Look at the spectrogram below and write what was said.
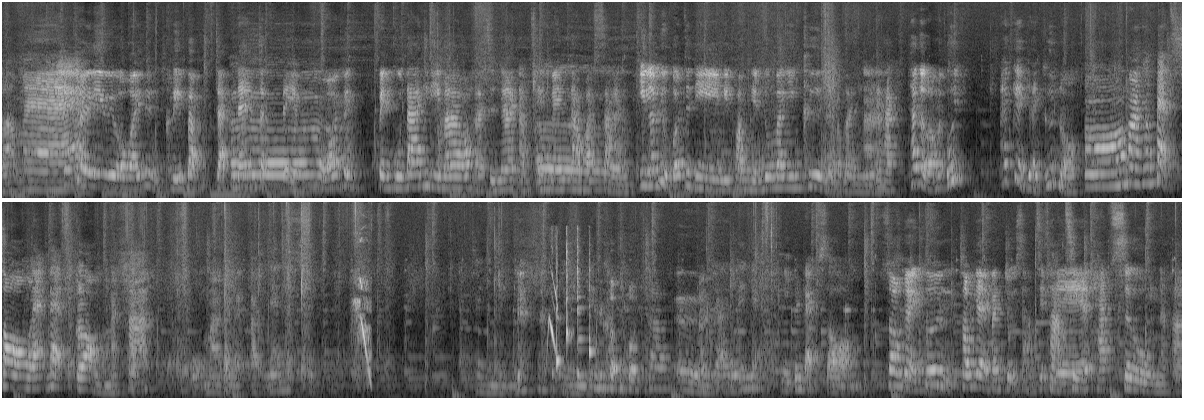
ต้าแม่ที่เคยรีวิวเอาไว้หนึ่งคลิปแบบจัดแน่นจัดเต็มเออเพราะว่าเป็นเป็นกูต้าที่ดีมากแล้วก็หาซื้อง่ายตามเซเว่นเออตามวัดสารกินแล้วผิวก็จะดีมีความเนียนนุ่มมากยิ่งขึ้นอะไรประมาณนี้นะคะ ถ้าเกิดว่ามันอุ้ยแพ็กเกจใหญ่ขึ้นเนาะอ๋อ มาทั้งแบบซองและแบบกล่องนะคะ โอ้โห มาเป็นแบบอัดแน่นสุดใจเย็นๆใจ เย็นขอโทษค่ะๆเออจะเล่นเนี่ยนี่เป็นแบบซองซองใหญ่ขึ้นซองใหญ่บรรจุ 30เม30ตรแคปซูลนะคะ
